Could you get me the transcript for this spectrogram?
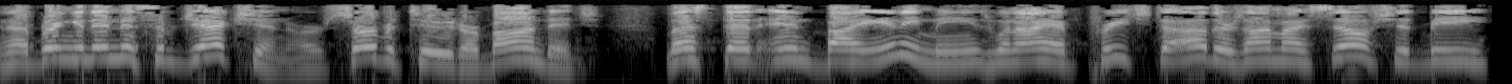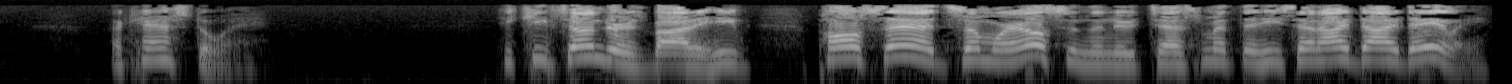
And I bring it into subjection, or servitude, or bondage, lest that in, by any means, when I have preached to others, I myself should be a castaway. He keeps under his body. He Paul said somewhere else in the New Testament that he said, I die daily.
